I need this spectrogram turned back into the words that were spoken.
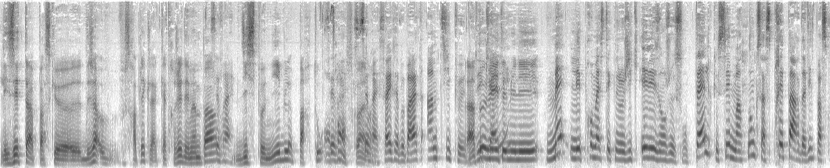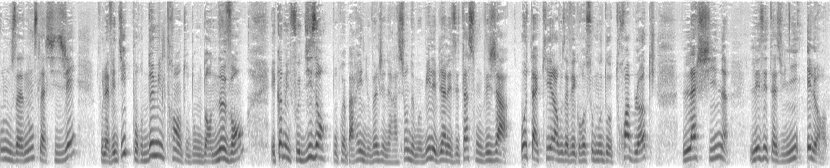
les étapes Parce que déjà, vous vous rappelez que la 4G n'est même pas disponible partout en France. C'est vrai, c'est vrai que ça peut paraître un petit peu Un décalé, peu vite, Émilie. Mais les promesses technologiques et les enjeux sont tels que c'est maintenant que ça se prépare, David, parce qu'on nous annonce la 6G, vous l'avez dit, pour 2030, donc dans 9 ans. Et comme il faut 10 ans pour préparer une nouvelle génération de mobiles, eh bien les États sont déjà au taquet. Alors vous avez grosso modo trois blocs, la Chine, les États-Unis et l'Europe.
